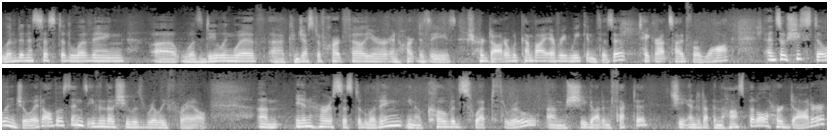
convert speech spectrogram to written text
lived in assisted living, uh, was dealing with uh, congestive heart failure and heart disease. Her daughter would come by every week and visit, take her outside for a walk. And so she still enjoyed all those things, even though she was really frail. Um, in her assisted living, you know, COVID swept through. Um, she got infected. She ended up in the hospital. Her daughter,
